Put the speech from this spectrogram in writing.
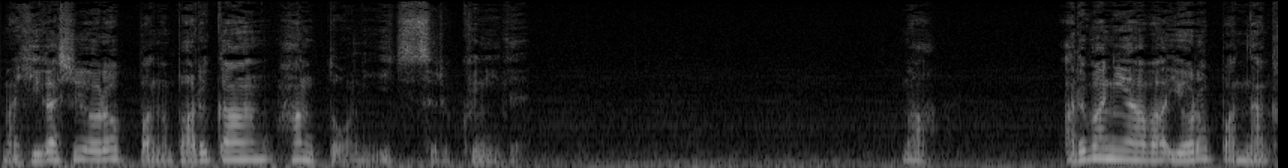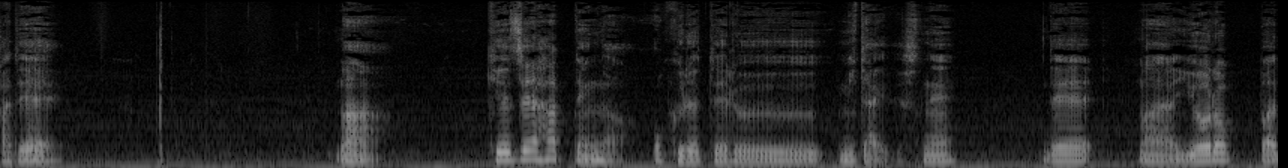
まあ、東ヨーロッパのバルカン半島に位置する国で。まあアルバニアはヨーロッパの中でまあ経済発展が遅れてるみたいですね。でまあヨーロッパ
